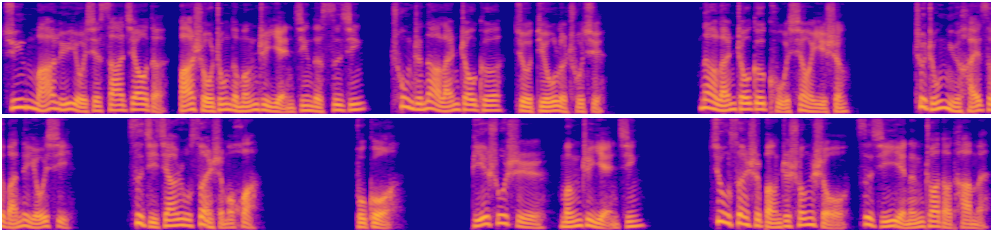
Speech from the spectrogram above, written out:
军马吕有些撒娇的把手中的蒙着眼睛的丝巾冲着纳兰朝歌就丢了出去。纳兰朝歌苦笑一声，这种女孩子玩的游戏，自己加入算什么话？不过。别说是蒙着眼睛，就算是绑着双手，自己也能抓到他们。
